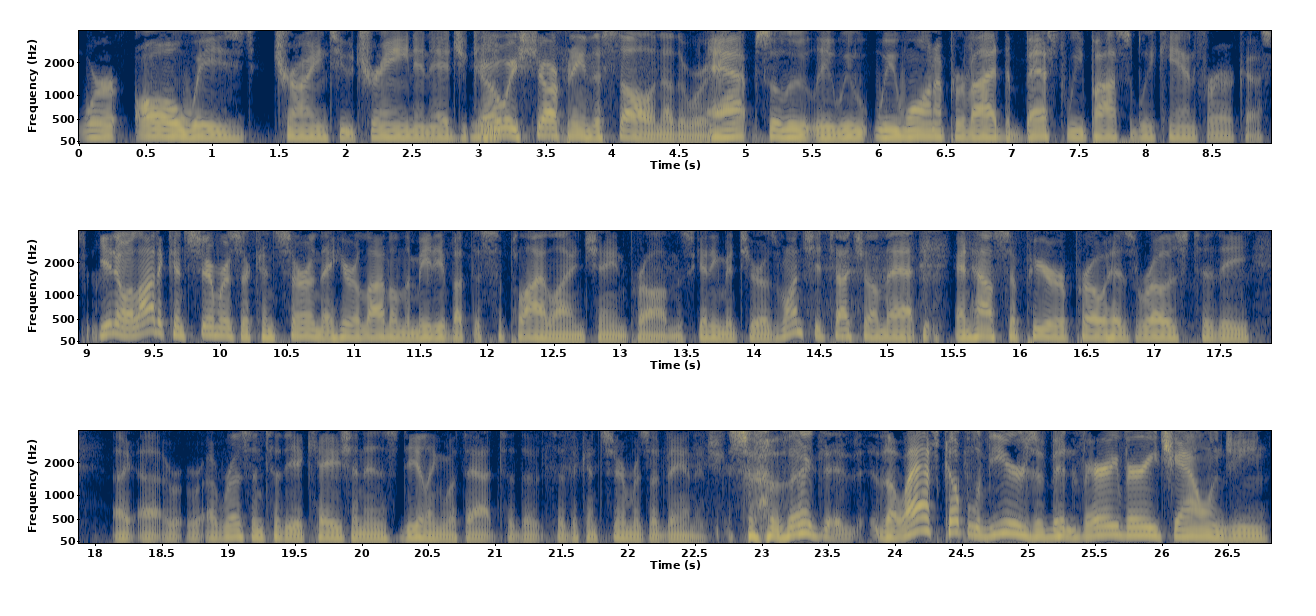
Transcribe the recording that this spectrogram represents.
we're always trying to train and educate. You're always sharpening the saw, in other words. Absolutely. We we want to provide the best we possibly can for our customers. You know, a lot of consumers are concerned. They hear a lot on the media about the supply line chain problems, getting materials. Why don't you touch on that and how Superior Pro has rose to the uh, risen to the occasion and is dealing with that to the to the consumer's advantage. So the last couple of years have been very very challenging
